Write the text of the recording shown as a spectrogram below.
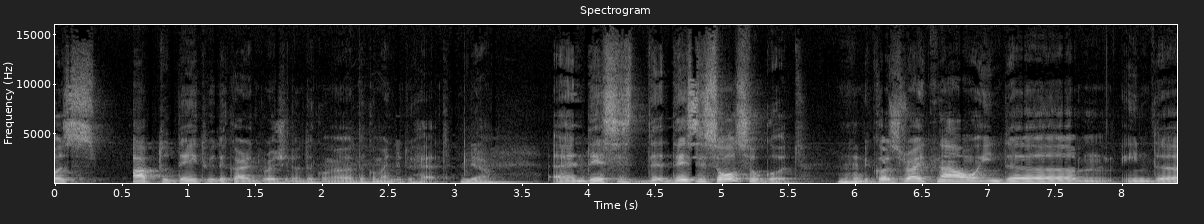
was up to date with the current version of the, com- uh, the command that you had. Yeah. and this is th- this is also good because right now in the in the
